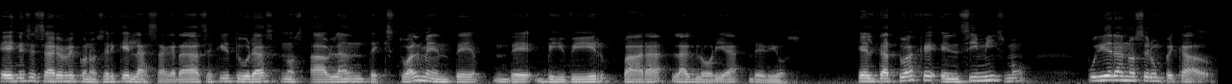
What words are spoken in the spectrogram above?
es necesario reconocer que las Sagradas Escrituras nos hablan textualmente de vivir para la gloria de Dios. El tatuaje en sí mismo pudiera no ser un pecado,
